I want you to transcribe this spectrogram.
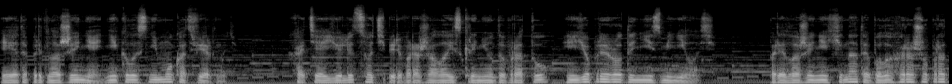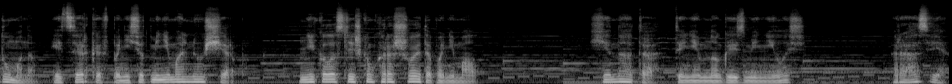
И это предложение Николас не мог отвергнуть. Хотя ее лицо теперь выражало искреннюю доброту, ее природа не изменилась. Предложение Хинаты было хорошо продуманным, и церковь понесет минимальный ущерб. Николас слишком хорошо это понимал. «Хината, ты немного изменилась?» Разве?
